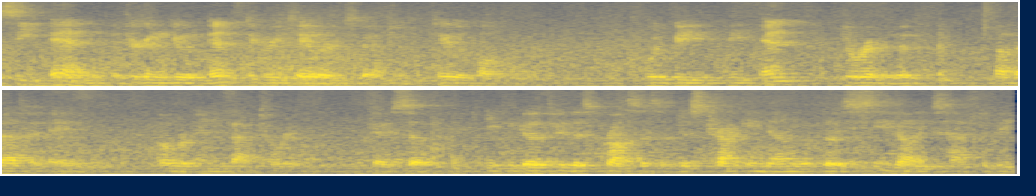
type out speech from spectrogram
Cn, if you're going to do an nth degree Taylor expansion, Taylor polynomial, would be the nth derivative of f at a over n factorial. Okay, so you can go through this process of just tracking down what those c values have to be.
